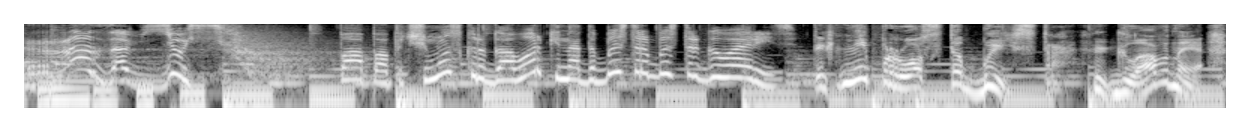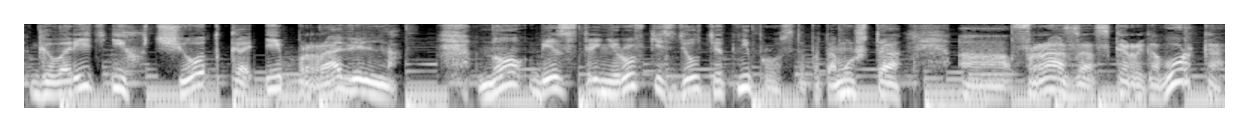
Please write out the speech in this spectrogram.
разовьюсь Папа, а почему скороговорки надо быстро-быстро говорить? Так не просто быстро. Главное, говорить их четко и правильно но без тренировки сделать это непросто Потому что а, фраза «скороговорка»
